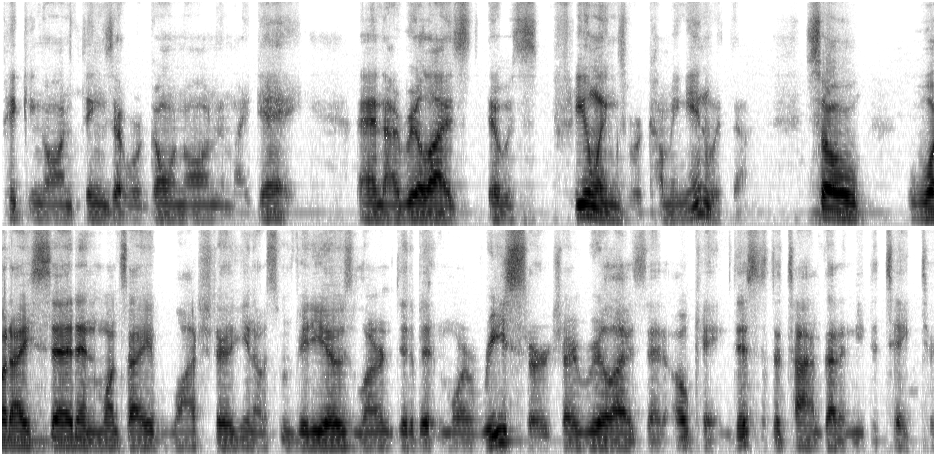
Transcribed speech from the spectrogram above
picking on things that were going on in my day. And I realized it was feelings were coming in with them. So what I said, and once I watched, a, you know, some videos, learned, did a bit more research, I realized that okay, this is the time that I need to take to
